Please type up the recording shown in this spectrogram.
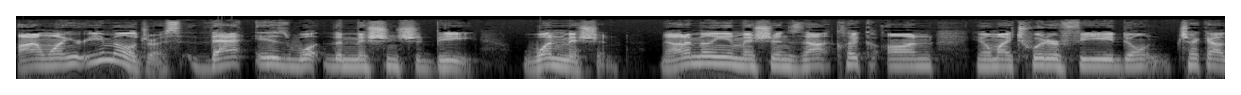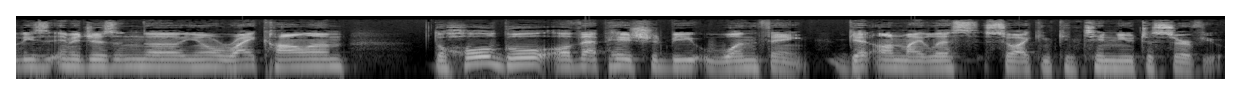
I want your email address. That is what the mission should be. One mission. Not a million missions, not click on, you know, my Twitter feed. Don't check out these images in the, you know, right column. The whole goal of that page should be one thing. Get on my list so I can continue to serve you.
